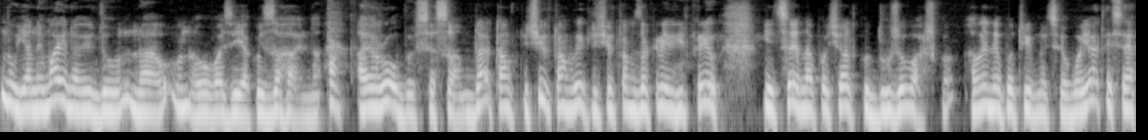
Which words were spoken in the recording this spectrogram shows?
Ну я не маю на виду на, на увазі якось загально, Так. а й робив все сам. Да? Там включив, там виключив, там закрив, відкрив. І це на початку дуже важко. Але не потрібно цього боятися.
